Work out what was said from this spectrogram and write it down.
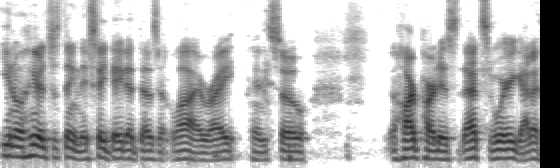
you know, here's the thing: they say data doesn't lie, right? And so the hard part is that's where you got to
